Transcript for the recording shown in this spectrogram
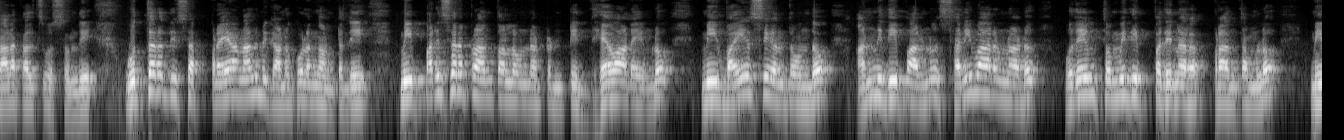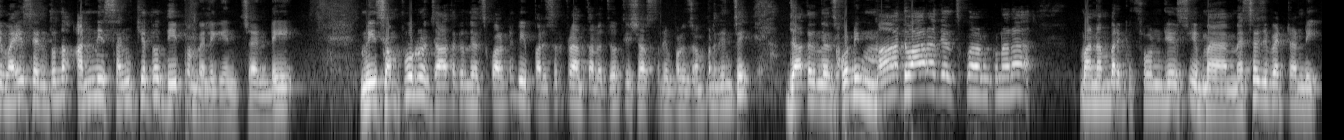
చాలా కలిసి వస్తుంది. ఉత్తర దిశ ప్రయాణాలు మీకు అనుకూలంగా ఉంటుంది. మీ పరిసర ప్రాంతాల్లో ఉన్నటువంటి దేవాలయంలో మీ వయస్సు ఎంత ఉందో అన్ని దీపాలను శనివారం నాడు ఉదయం తొమ్మిది పదిన్నర ప్రాంతంలో మీ వయసు ఎంత ఉందో అన్ని సంఖ్యతో దీపం వెలిగించండి. మీ సంపూర్ణ జాతకం తెలుసుకోవాలంటే మీ పరిసర ప్రాంతాల్లో జ్యోతిశాస్త్ర నిపుణులు సంప్రదించి జాతకం తెలుసుకోండి. మా ద్వారా తెలుసుకోవాలనుకున్నారా? మా నంబర్కి ఫోన్ చేసి మా మెసేజ్ పెట్టండి.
